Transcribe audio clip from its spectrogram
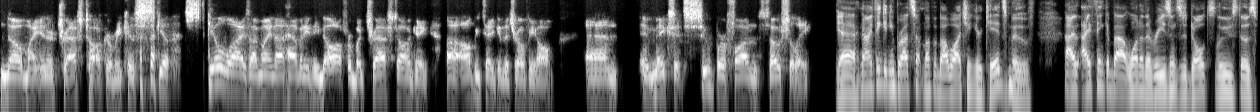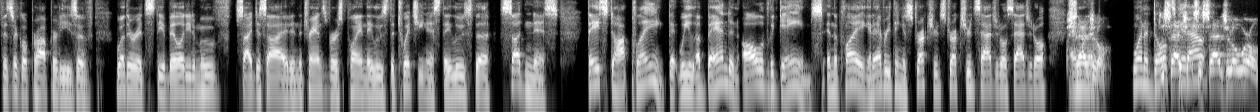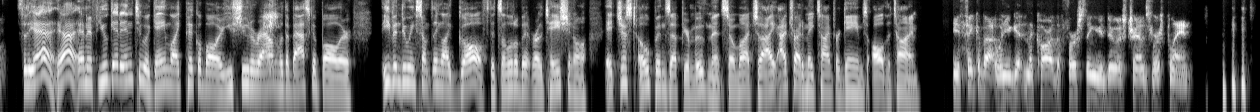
No, my inner trash talker. Because skill skill wise, I might not have anything to offer, but trash talking, uh, I'll be taking the trophy home, and it makes it super fun socially. Yeah. now I think, and you brought something up about watching your kids move. I, I think about one of the reasons adults lose those physical properties of whether it's the ability to move side to side in the transverse plane, they lose the twitchiness, they lose the suddenness. They stop playing, that we abandon all of the games and the playing, and everything is structured, structured, sagittal, sagittal. And sagittal. When, when adults sag- get out, it's a sagittal world. So yeah, yeah. And if you get into a game like pickleball or you shoot around with a basketball or even doing something like golf that's a little bit rotational, it just opens up your movement so much. So I, I try to make time for games all the time. You think about when you get in the car, the first thing you do is transverse plane.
